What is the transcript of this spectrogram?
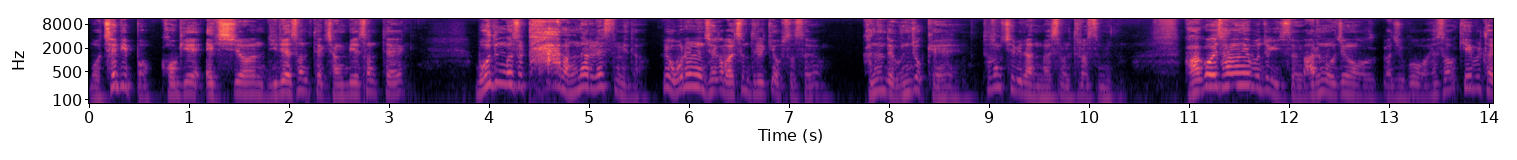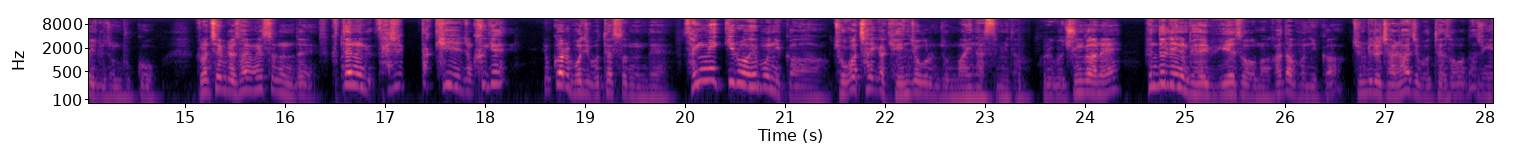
뭐 채비법 거기에 액션 릴의 선택 장비의 선택 모든 것을 다 망라를 했습니다. 올해는 제가 말씀드릴 게 없었어요. 갔는데 운 좋게 토성채비라는 말씀을 들었습니다. 과거에 사용해 본 적이 있어요. 마른 오징어 가지고 해서 케이블 타이를 좀 묶고 그런 채비를 사용했었는데 그때는 사실 딱히 좀 크게 효과를 보지 못했었는데 생미끼로 해보니까 조가 차이가 개인적으로는 좀 많이 났습니다. 그리고 중간에 흔들리는 배 위에서 막 하다 보니까 준비를 잘 하지 못해서 나중에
